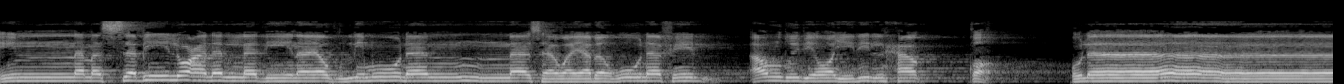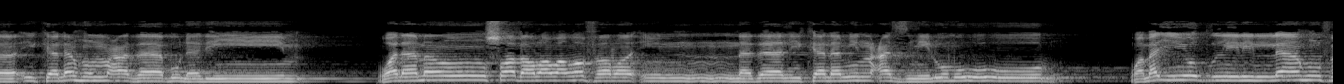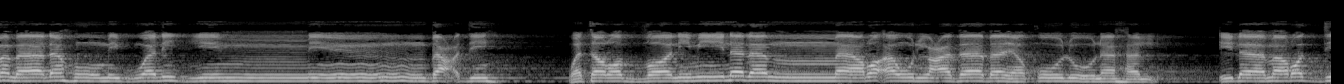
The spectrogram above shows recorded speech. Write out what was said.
إنما السبيل على الذين يظلمون الناس ويبغون في الأرض بغير الحق. أولئك لهم عذاب أليم. ولمن صبر وغفر إن ذلك لمن عزم الأمور. ومن يضلل الله فما له من ولي من بعده وترى الظالمين لما رأوا العذاب يقولون هل إلى مرد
